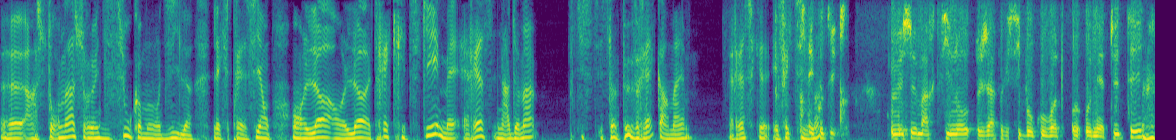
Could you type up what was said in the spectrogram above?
en se tournant sur un dissous, comme on dit l'expression. On l'a, on l'a très critiqué, mais reste, n'en demeure c'est un peu vrai quand même. Reste que, effectivement. Écoutez, Monsieur Martineau, j'apprécie beaucoup votre honnêteté. Hein?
